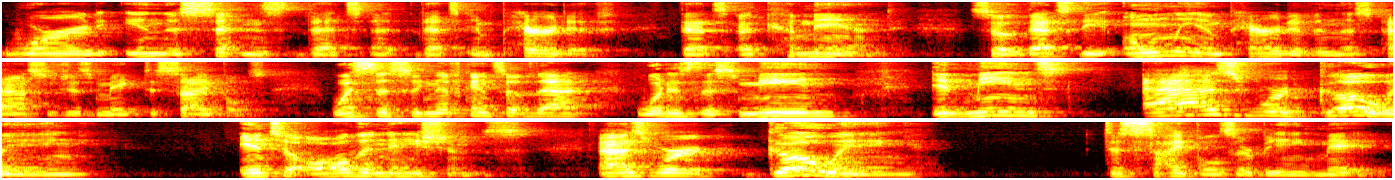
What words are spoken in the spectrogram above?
word in the sentence that's a, that's imperative. That's a command. So that's the only imperative in this passage is make disciples. What's the significance of that? What does this mean? It means as we're going into all the nations, as we're going, disciples are being made.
